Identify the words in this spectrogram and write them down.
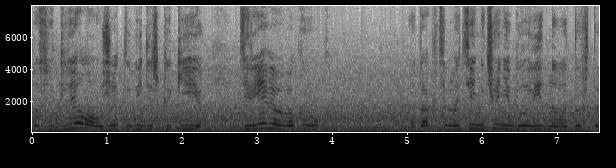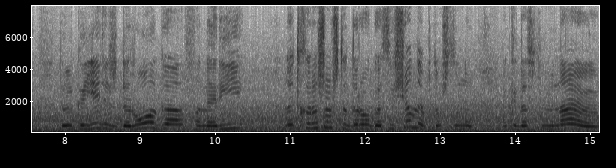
посветлело, уже ты видишь, какие деревья вокруг. А так в темноте ничего не было видно. Вот то, что только едешь, дорога, фонари. Но это хорошо, что дорога освещенная, потому что, ну, я когда вспоминаю,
